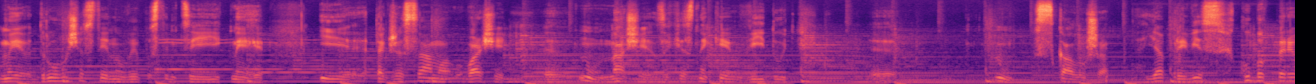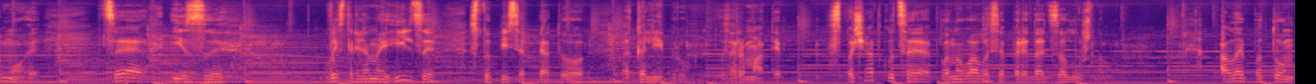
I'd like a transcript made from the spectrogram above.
ми другу частину випустимо цієї книги. І так же само ваші, е, ну, наші захисники війдуть е, ну, з Калуша. Я привіз Кубок перемоги. Це із вистріляної гільзи 155-го калібру з гармати. Спочатку це планувалося передати залужному. Але потім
